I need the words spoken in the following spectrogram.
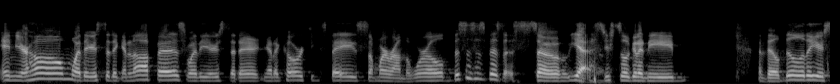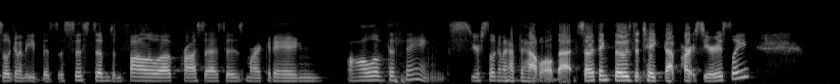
in your home, whether you're sitting in an office, whether you're sitting in a co-working space somewhere around the world, business is business. So yes, yeah. you're still going to need availability. You're still going to need business systems and follow-up processes, marketing, all of the things. You're still going to have to have all that. So I think those that take that part seriously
